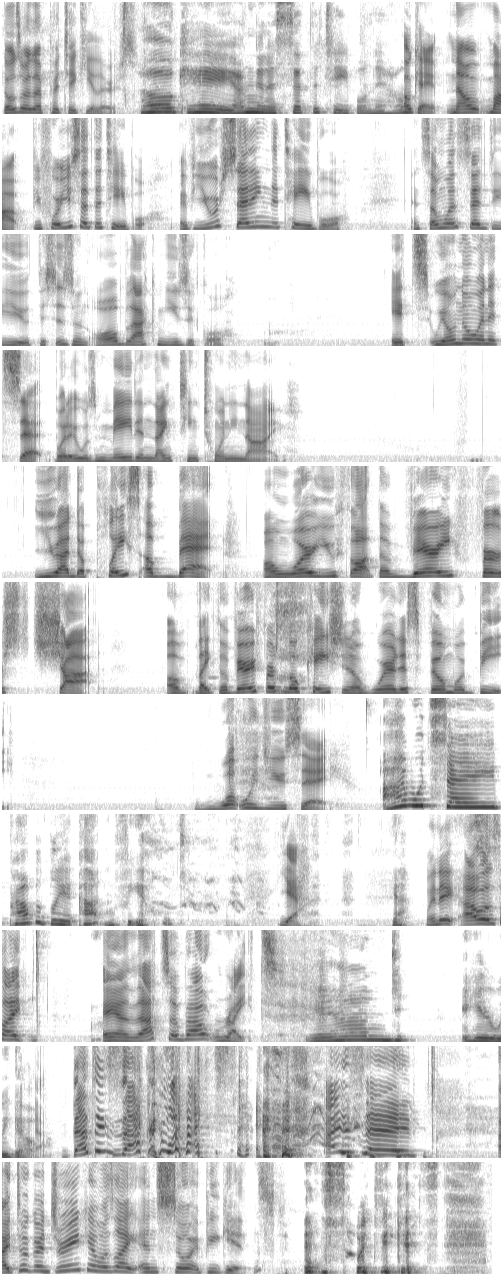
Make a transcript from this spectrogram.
Those are the particulars. Okay, I'm gonna set the table now. Okay, now, Ma, before you set the table, if you're setting the table and someone said to you, this is an all black musical, it's, we don't know when it's set, but it was made in 1929. You had to place a bet on where you thought the very first shot of, like, the very first location of where this film would be. What would you say? I would say probably a cotton field. Yeah. Yeah. When it, I was like, and that's about right. and here we go. That's exactly what I said. I said, I took a drink and was like, and so it begins. And so it begins.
